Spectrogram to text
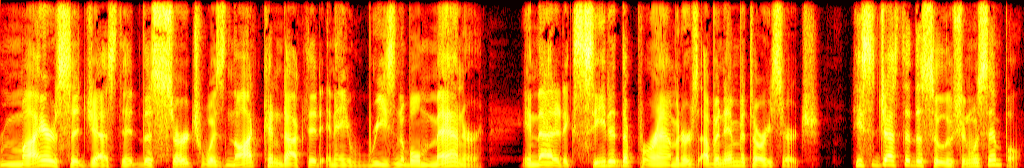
Myers suggested the search was not conducted in a reasonable manner, in that it exceeded the parameters of an inventory search. He suggested the solution was simple.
